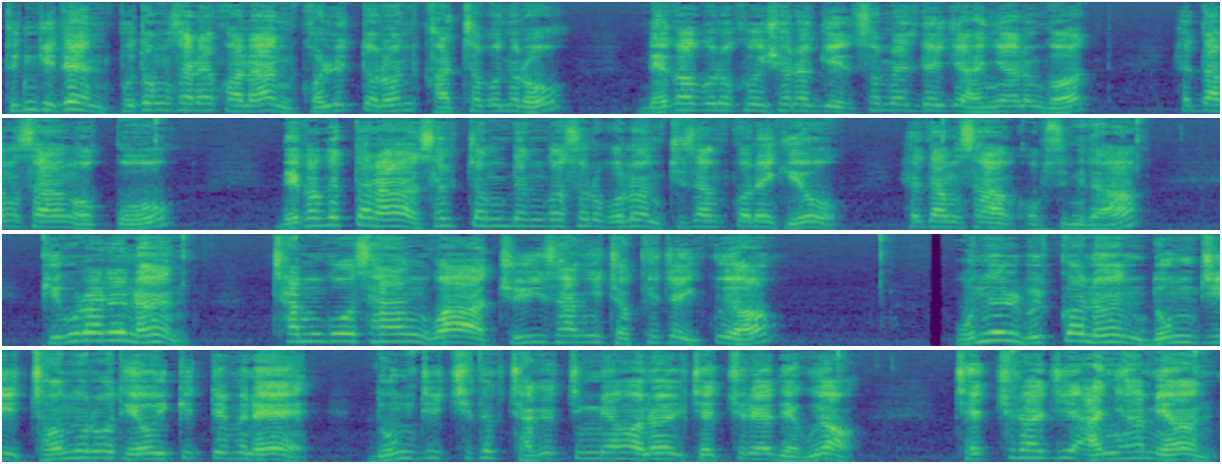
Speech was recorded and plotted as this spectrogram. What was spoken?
등기된 부동산에 관한 권리 또는 가처분으로 매각으로 그 효력이 소멸되지 아니하는 것 해당 사항 없고 매각에 따라 설정된 것으로 보는 지상권의 기호 해당 사항 없습니다. 비고란에는 참고 사항과 주의 사항이 적혀져 있고요. 오늘 물건은 농지 전으로 되어 있기 때문에 농지 취득 자격증명원을 제출해야 되고요. 제출하지 아니하면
